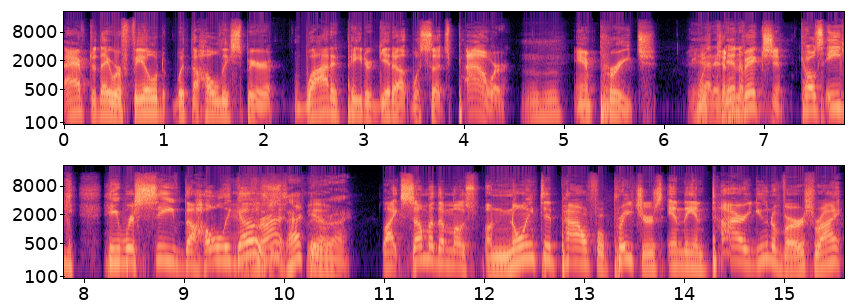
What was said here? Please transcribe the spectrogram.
After they were filled with the Holy Spirit, why did Peter get up with such power mm-hmm. and preach had with it in him. conviction? Because he he received the Holy Ghost. right. Exactly Yeah. right. Like some of the most anointed, powerful preachers in the entire universe, right?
